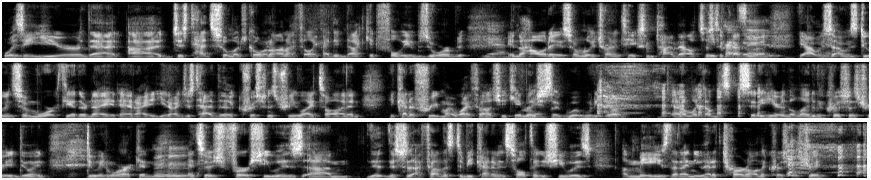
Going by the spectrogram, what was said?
was a year that uh, just had so much going on. I felt like I did not get fully absorbed Yeah. in the holidays, so I'm really trying to take some time out just Be to kind of uh, present. yeah, I was I was doing some work the other night, and I you know I just had the Christmas tree lights on, and it kind of freaked my wife out. She came in, Yeah. she's like, "What, what are you doing?" and I'm like, "I'm just sitting here in the light of the Christmas tree and doing doing work." And Mhm. and so first she was um, th- this I found this to be kind of insulting. She was amazed that I knew how to turn on the Christmas tree.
